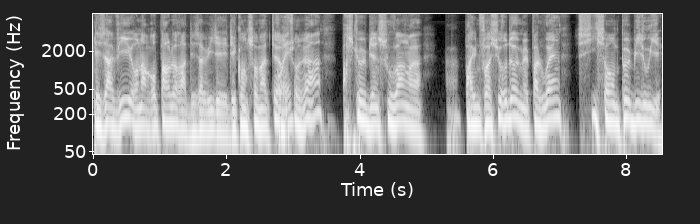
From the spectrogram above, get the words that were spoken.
Les avis, on en reparlera des avis des, des consommateurs, Ouais. choses, hein, parce que bien souvent, euh, euh, pas une fois sur deux, mais pas loin, ils sont un peu bidouillés.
